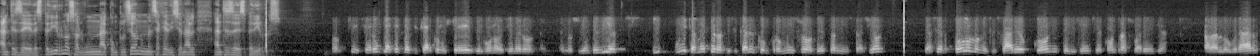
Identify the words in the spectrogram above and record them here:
antes de despedirnos, alguna conclusión, un mensaje adicional antes de despedirnos platicar con ustedes del bono de género en, los siguientes días y únicamente ratificar el compromiso de esta administración de hacer todo lo necesario con inteligencia, con transparencia, para lograr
